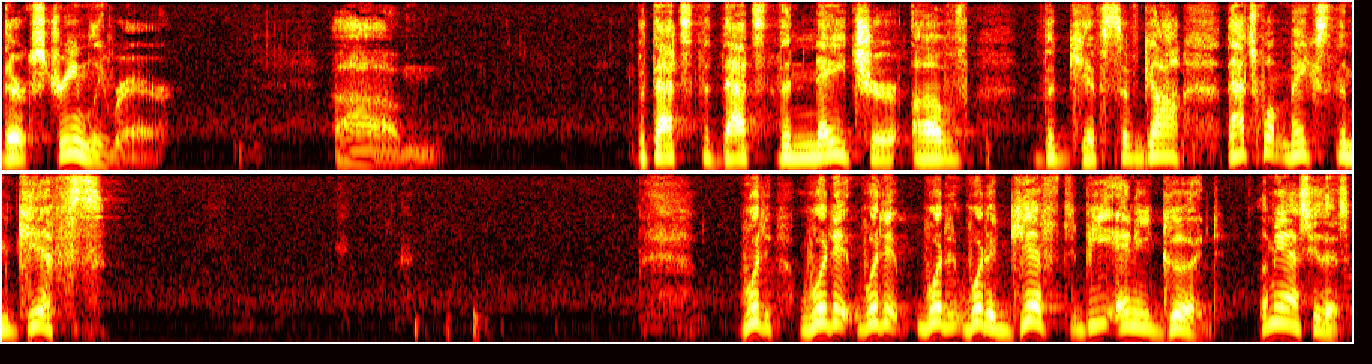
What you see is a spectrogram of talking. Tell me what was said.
They're extremely rare. Um, but that's the, that's the nature of the gifts of God. That's what makes them gifts. Would, would, it, would, it, would, would a gift be any good? Let me ask you this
